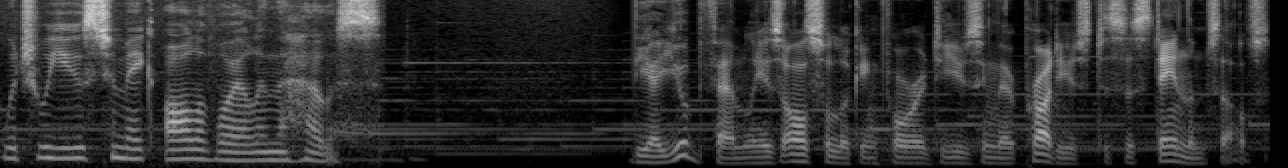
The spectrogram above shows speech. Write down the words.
which we use to make olive oil in the house. The Ayub family is also looking forward to using their produce to sustain themselves.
